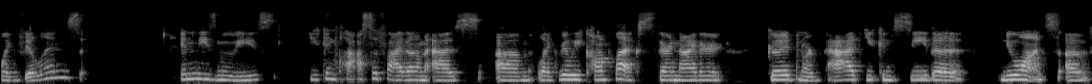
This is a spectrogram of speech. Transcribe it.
like villains in these movies. You can classify them as um, like really complex. They're neither good nor bad. You can see the nuance of,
